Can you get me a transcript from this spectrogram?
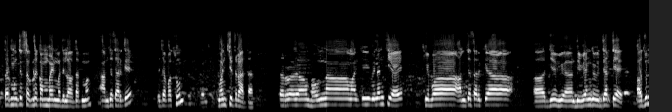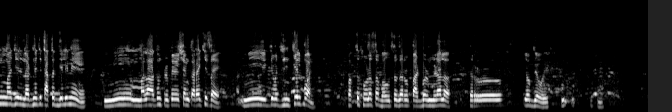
तर मग ते सगळे कंबाईन मध्ये लावतात मग आमच्यासारखे त्याच्यापासून वंचित राहतात. तर भाऊंना माझी विनंती आहे की बा आमच्यासारख्या जे दिव्यांग विद्यार्थी आहे अजून माझी लढण्याची ताकद गेली नाही मी मला अजून प्रिपरेशन करायचीच आहे. मी एक दिवस जिंकेल पण फक्त थोडस भाऊचं जर पाठबळ मिळालं तर योग्य होईल.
